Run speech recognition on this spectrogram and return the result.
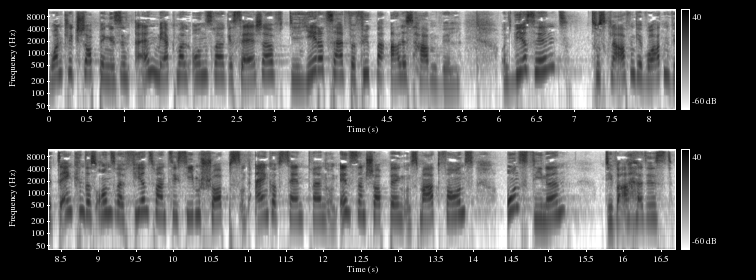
One-Click-Shopping ist ein Merkmal unserer Gesellschaft, die jederzeit verfügbar alles haben will. Und wir sind zu Sklaven geworden. Wir denken, dass unsere 24-7 Shops und Einkaufszentren und Instant Shopping und Smartphones uns dienen. Die Wahrheit ist,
